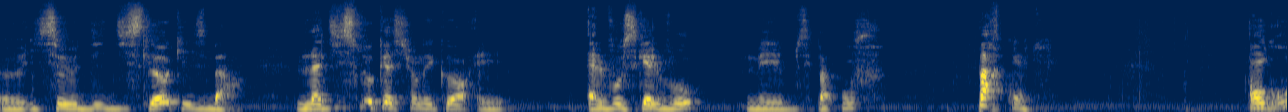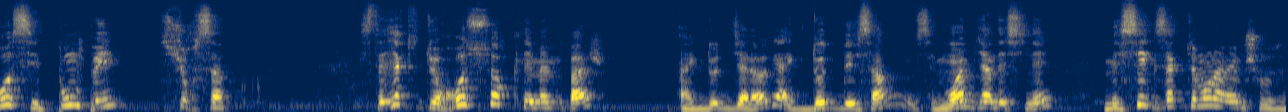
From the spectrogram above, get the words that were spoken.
Euh, il se disloque et il se barre. La dislocation des corps, est... elle vaut ce qu'elle vaut, mais c'est pas ouf. Par contre, en gros, c'est pompé sur ça. C'est-à-dire qu'ils te ressortent les mêmes pages, avec d'autres dialogues, avec d'autres dessins. C'est moins bien dessiné, mais c'est exactement la même chose.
